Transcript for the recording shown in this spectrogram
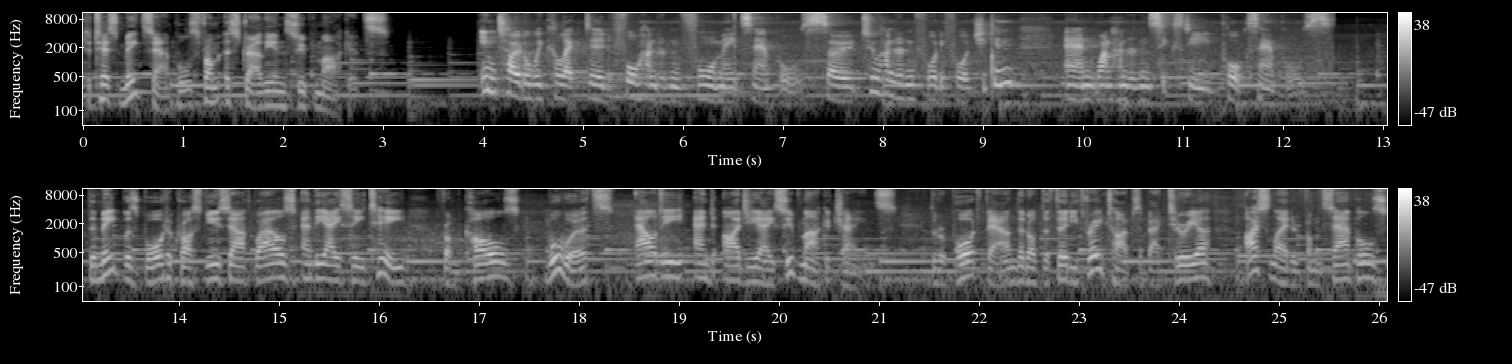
to test meat samples from Australian supermarkets. In total, we collected 404 meat samples, so 244 chicken and 160 pork samples. The meat was bought across New South Wales and the ACT from Coles, Woolworths, Aldi and IGA supermarket chains. The report found that of the 33 types of bacteria isolated from the samples,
